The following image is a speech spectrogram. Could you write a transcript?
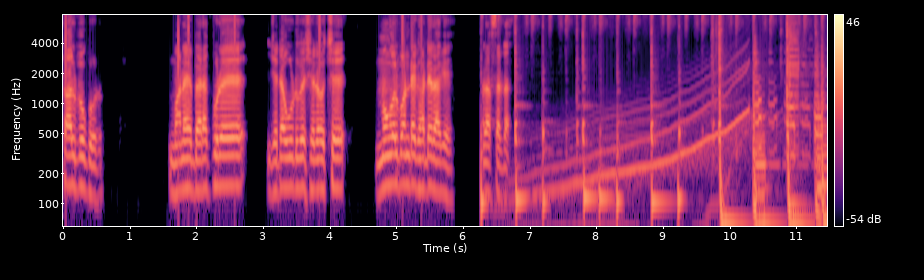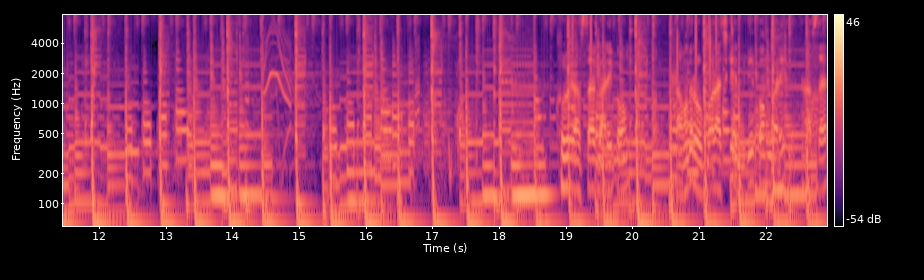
তালপুকুর। মানে ব্যারাকপুরে যেটা উঠবে সেটা হচ্ছে মঙ্গলপান্ডে ঘাটের আগে রাস্তাটা। খুবই রাস্তায় গাড়ি কম। আমাদের ওপর আজকে এমনিতেই কম গাড়ি রাস্তায়।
